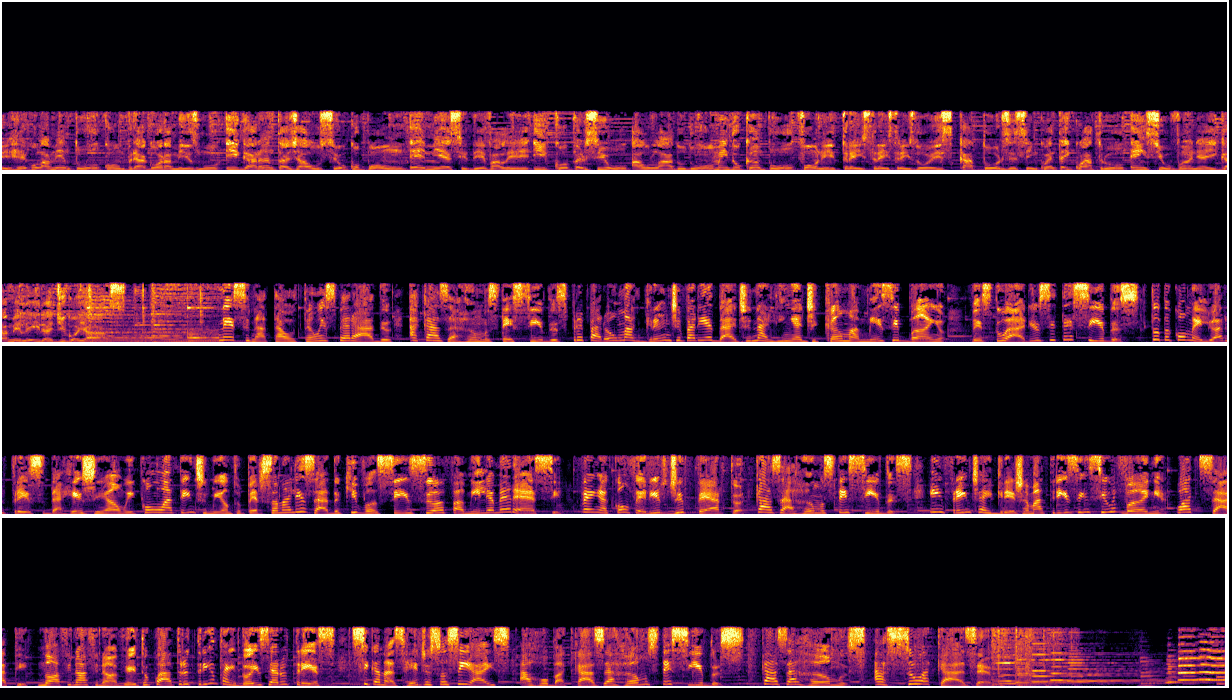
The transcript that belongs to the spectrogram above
regulamento. Compre agora mesmo e garanta já o seu cupom MSD Valer e Copercil ao lado do homem do campo. Fone 3332 1454 em Silvânia e Gameleira de Goiás. Nesse Natal tão esperado, a Casa Ramos Tecidos preparou uma grande variedade na linha de cama, mesa e banho, vestuários e tecidos. Tudo com o melhor preço da região e com o atendimento personalizado que você e sua família merece. Venha conferir de perto. Casa Ramos Tecidos, em frente à Igreja Matriz em Silvânia. WhatsApp 999843203. Siga nas redes sociais, arroba Casa Ramos Tecidos. Casa Ramos, a sua casa.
